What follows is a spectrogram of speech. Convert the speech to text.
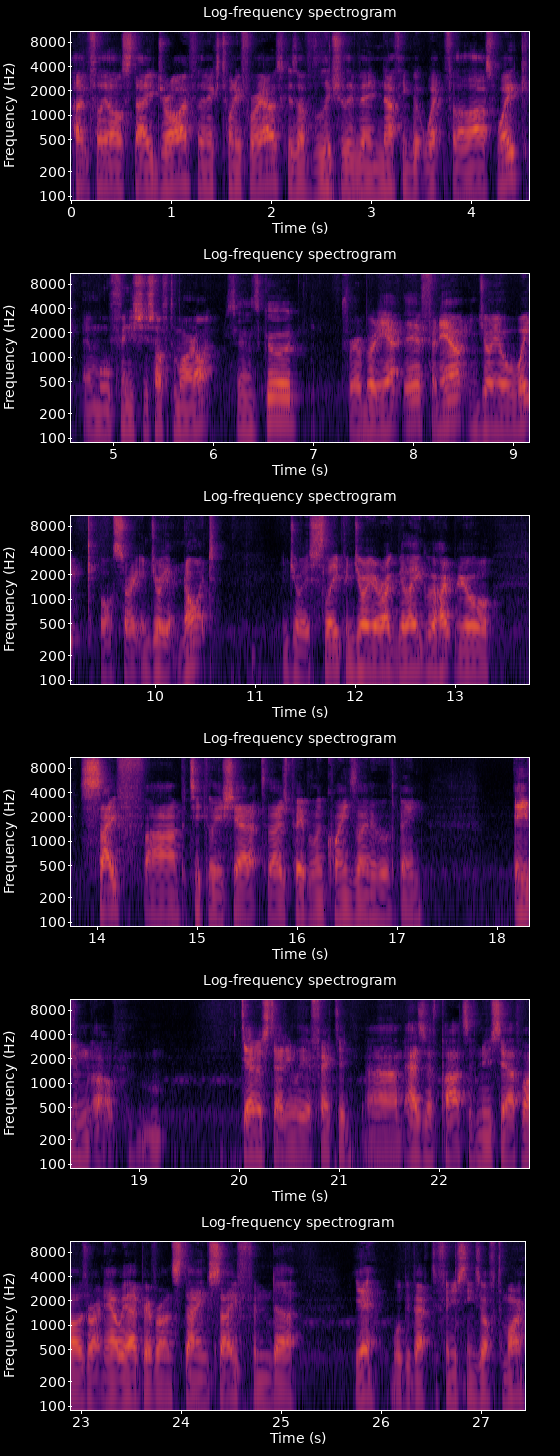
Hopefully, I'll stay dry for the next 24 hours because I've literally been nothing but wet for the last week, and we'll finish this off tomorrow night. Sounds good. For everybody out there, for now, enjoy your week, or sorry, enjoy your night, enjoy your sleep, enjoy your rugby league. We hope you're all safe. Um, particularly, shout out to those people in Queensland who have been even oh, devastatingly affected, um, as of parts of New South Wales right now. We hope everyone's staying safe, and uh, yeah, we'll be back to finish things off tomorrow.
